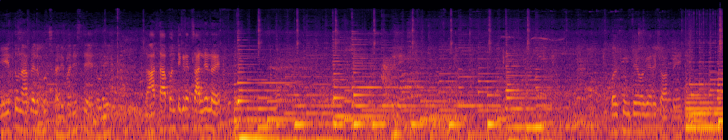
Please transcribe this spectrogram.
इथून आपल्याला बुर्ज खलिफा दिसते थोडी. तर आता आपण तिकडे चाललेलो आहे. परफ्यूमचे वगैरे शॉप आहे.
